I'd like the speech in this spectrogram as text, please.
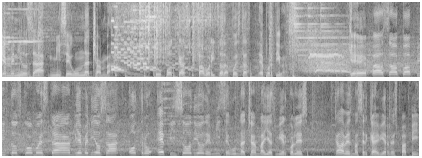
Bienvenidos a Mi Segunda Chamba, tu podcast favorito de apuestas deportivas. ¿Qué pasa, papitos? ¿Cómo están? Bienvenidos a otro episodio de Mi Segunda Chamba. Ya es miércoles, cada vez más cerca de viernes, papi.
